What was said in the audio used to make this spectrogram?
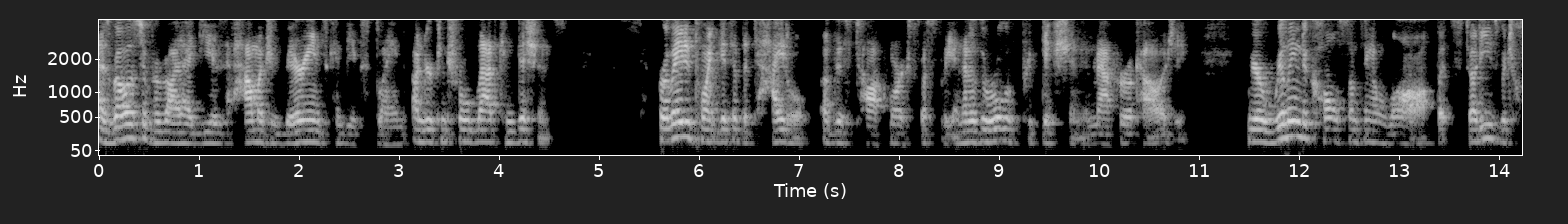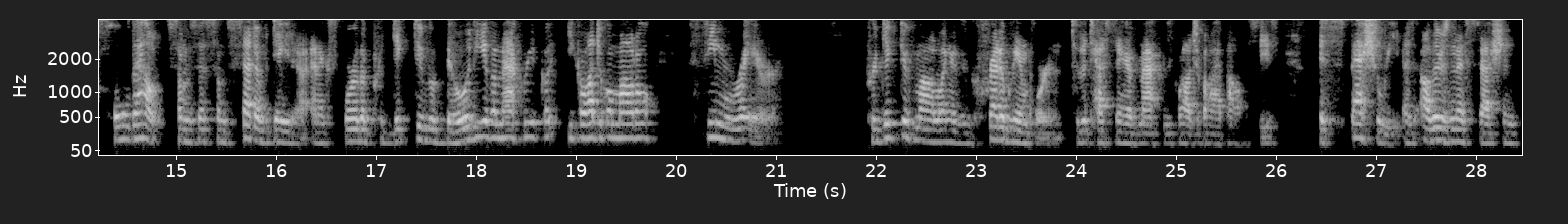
as well as to provide ideas of how much variance can be explained under controlled lab conditions. Related point gets at the title of this talk more explicitly, and that is the role of prediction in macroecology. We are willing to call something a law, but studies which hold out some, some set of data and explore the predictive ability of a macroecological model seem rare. Predictive modeling is incredibly important to the testing of macroecological hypotheses, especially as others in this session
